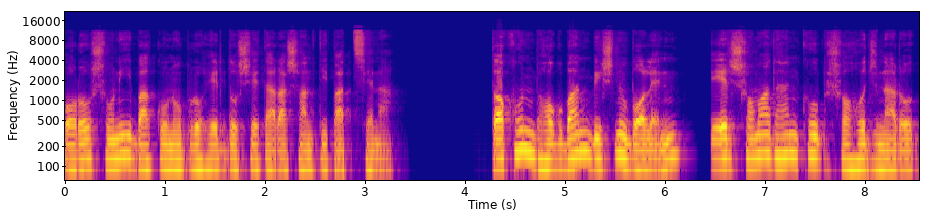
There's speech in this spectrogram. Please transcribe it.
পরও শনি বা কোনো গ্রহের দোষে তারা শান্তি পাচ্ছে না। তখন ভগবান বিষ্ণু বলেন, এর সমাধান খুব সহজ নারদ,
